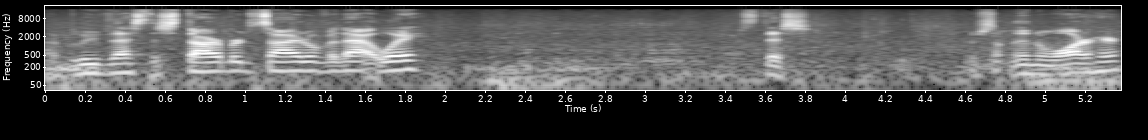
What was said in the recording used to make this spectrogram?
I believe that's the starboard side over that way. What's this? There's something in the water here.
